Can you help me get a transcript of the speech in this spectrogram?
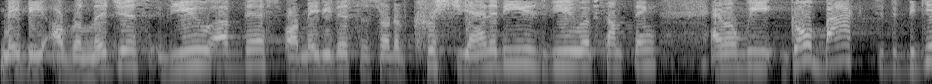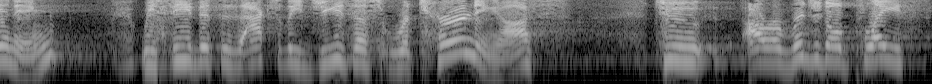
maybe a religious view of this, or maybe this is sort of Christianity's view of something. And when we go back to the beginning, we see this is actually Jesus returning us to our original place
